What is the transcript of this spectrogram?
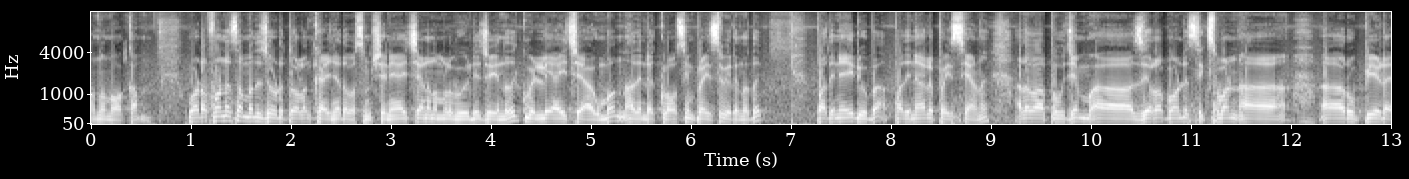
ഒന്ന് നോക്കാം. വോഡഫോണിനെ സംബന്ധിച്ചിടത്തോളം കഴിഞ്ഞ ദിവസം ശനിയാഴ്ചയാണ് നമ്മൾ വീഡിയോ ചെയ്യുന്നത്. വെള്ളിയാഴ്ച ആകുമ്പോൾ അതിന്റെ ക്ലോസിംഗ് പ്രൈസ് വരുന്നത് പതിനേഴ് രൂപ പതിനാല് പൈസയാണ്. അഥവാ പൂജ്യം സീറോ പോയിന്റ് സിക്സ് വൺ റുപ്പിയുടെ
